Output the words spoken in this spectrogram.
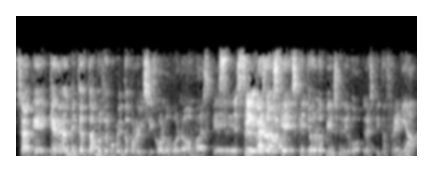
O sea, que, que realmente optamos de momento por el psicólogo, ¿no? Más que... Sí, Pero o claro, sea- es, que, es que yo lo pienso y digo, la esquizofrenia,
